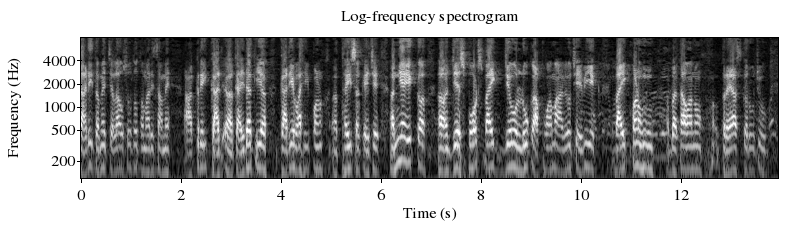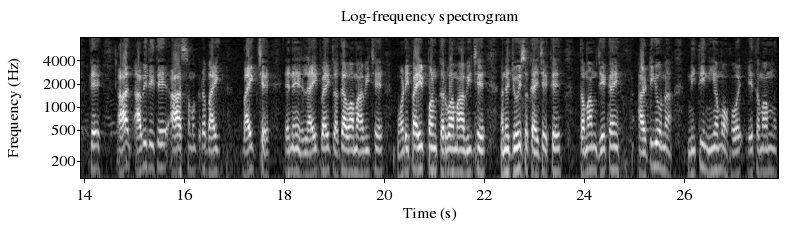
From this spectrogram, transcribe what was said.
ગાડી તમે ચલાવશો તો તમારી સામે આકરી કાયદાકીય કાર્યવાહી પણ થઈ શકે છે. અન્ય એક જે સ્પોર્ટ્સ બાઇક જેવો લુક આપવામાં આવ્યો છે એવી એક બાઇક પણ હું બતાવવાનો પ્રયાસ કરું છું કે આ આવી રીતે આ સમગ્ર બાઇક બાઇક છે, એને લાઇટ બાઇટ લગાવવામાં આવી છે, મોડિફાઈ પણ કરવામાં આવી છે અને જોઈ શકાય છે કે તમામ જે કંઈ આરટીઓના નીતિ નિયમો હોય, એ તમામનું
